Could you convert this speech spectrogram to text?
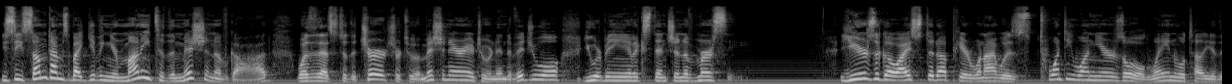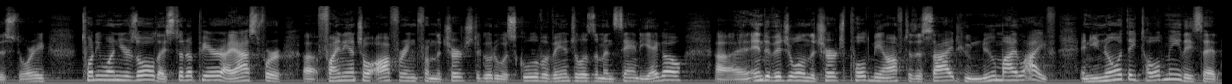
You see, sometimes by giving your money to the mission of God, whether that's to the church or to a missionary or to an individual, you are being an extension of mercy. Years ago, I stood up here when I was 21 years old. Wayne will tell you this story. 21 years old, I stood up here. I asked for a financial offering from the church to go to a school of evangelism in San Diego. Uh, an individual in the church pulled me off to the side who knew my life. And you know what they told me? They said,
